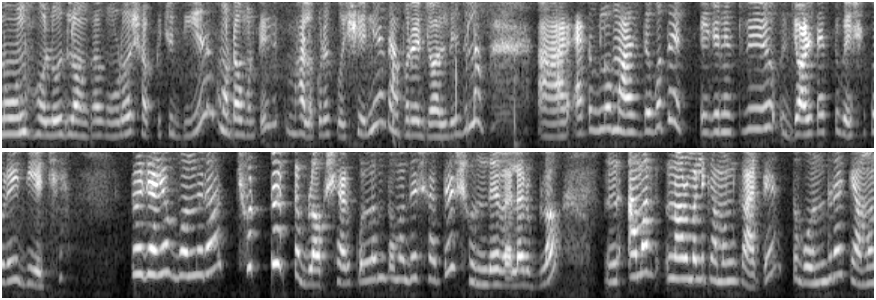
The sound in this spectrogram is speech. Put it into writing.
নুন, হলুদ, লঙ্কা গুঁড়ো সব কিছু দিয়ে মোটামুটি ভালো করে কষিয়ে নিয়ে তারপরে জল দিয়ে দিলাম। আর এতগুলো মাছ দেবো তো, এই জন্য একটু জলটা একটু বেশি করেই দিয়েছি। তো যাই হোক বন্ধুরা, ছোট্ট একটা ব্লগ শেয়ার করলাম তোমাদের সাথে, সন্ধেবেলার ব্লগ। আমার নর্মালি কেমন কাটে? তো বন্ধুরা, কেমন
